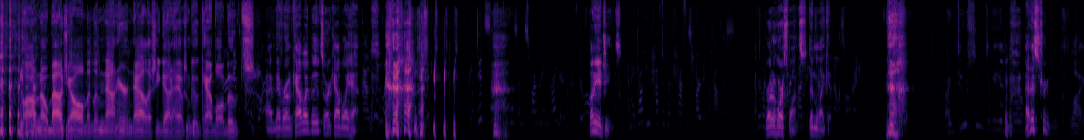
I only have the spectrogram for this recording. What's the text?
I Well, I don't know about y'all, but living down here in Dallas, you got to have some good cowboy boots. I've never owned cowboy boots or a cowboy hat. I did say he was an aspiring writer after all. Plenty of jeans. And I doubt you'd have to work half as hard in Dallas. Everyone Rode a horse once, didn't like it. everyone else already. I do seem to be in the That market a true. New client,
